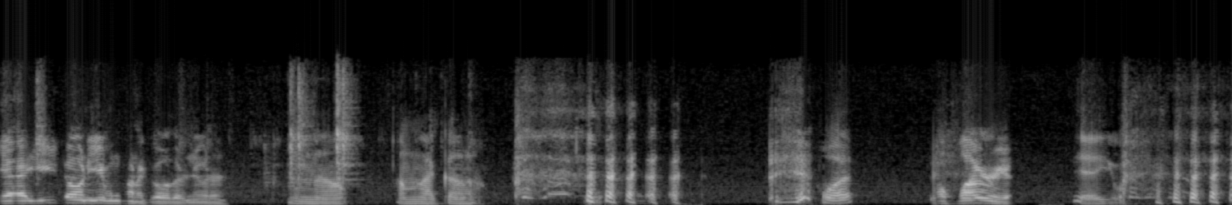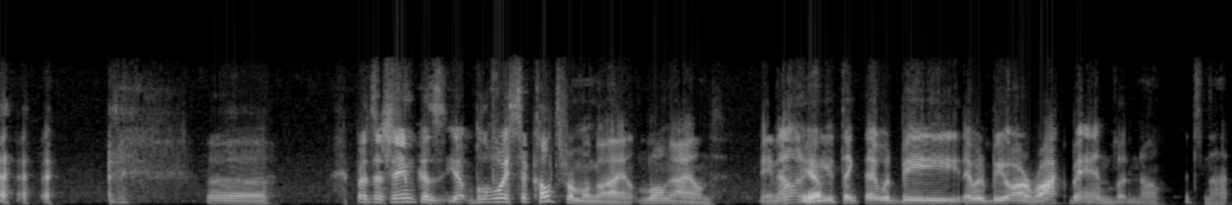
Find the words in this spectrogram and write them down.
yeah. You don't even want to go there, Nooner. No, I'm not gonna. what? I'll fire you. Yeah, you Uh but it's a shame because you know, Blue Oyster Cult's from Long Island, Long Island. You know, and Yep. you'd think that would be that would be our rock band, but no, it's not.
